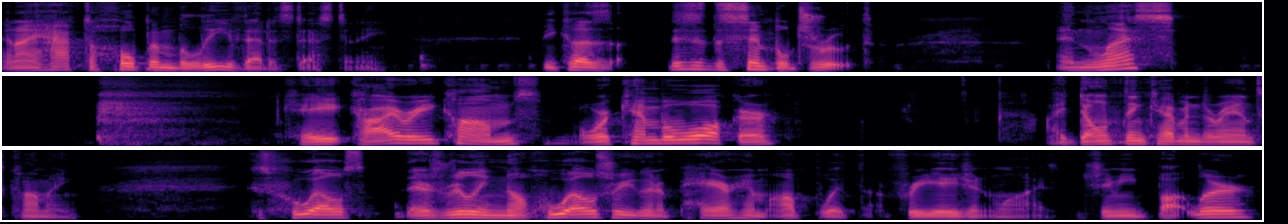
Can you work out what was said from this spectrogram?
And I have to hope and believe that it's destiny. Because this is the simple truth. Unless K- Kyrie comes or Kemba Walker, I don't think Kevin Durant's coming. Because who else? There's really no. Who else are you going to pair him up with, free agent wise? Jimmy Butler.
